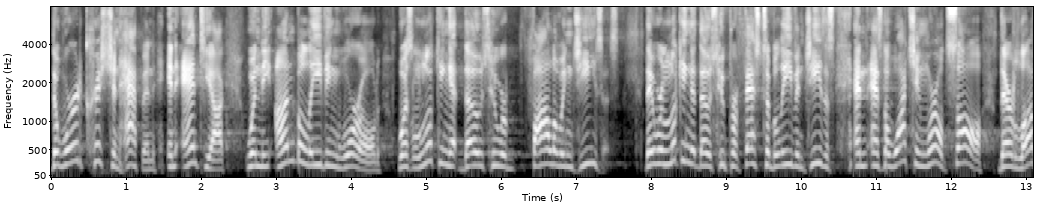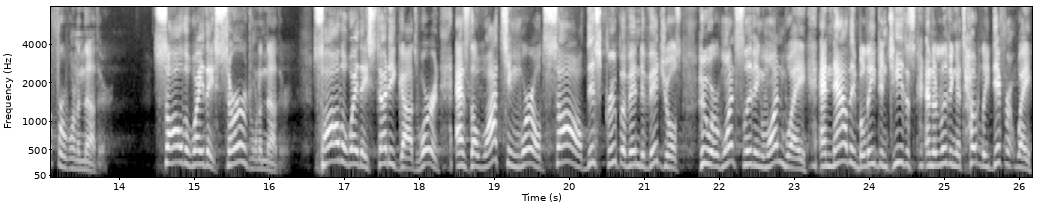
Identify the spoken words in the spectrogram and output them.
The word Christian happened in Antioch when the unbelieving world was looking at those who were following Jesus. They were looking at those who professed to believe in Jesus. And as the watching world saw their love for one another, saw the way they served one another, saw the way they studied God's word, as the watching world saw this group of individuals who were once living one way and now they believed in Jesus and they're living a totally different way,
